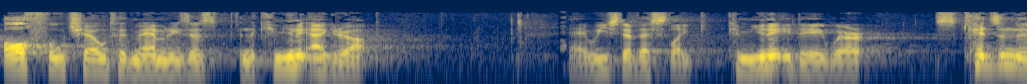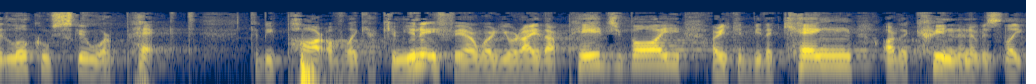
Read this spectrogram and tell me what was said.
awful childhood memories is in the community I grew up. Uh, we used to have this like community day where kids in the local school were picked to be part of like a community fair where you were either page boy or you could be the king or the queen and it was like,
